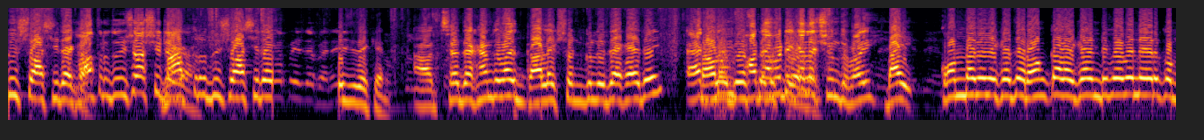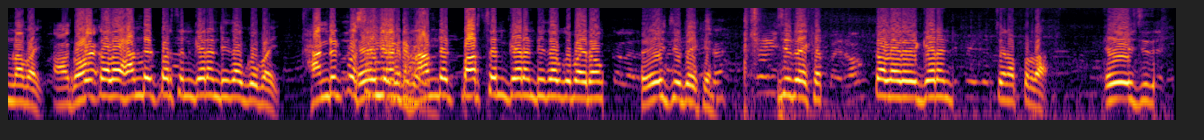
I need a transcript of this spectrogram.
280 টাকা। মাত্র 280 টাকা? মাত্র 280 টাকা পেয়ে যাবেন এই যে দেখেন। আচ্ছা দেখেন তো ভাই। কালেকশনগুলো দেখাই দেই একদম ফাটাফাটি কালেকশন তো ভাই। ভাই কম দামে রেখে দেয় রং কালার গ্যারান্টি পাবেন এরকম না ভাই। রং কালার 100% গ্যারান্টি থাকবে ভাই। 100% গ্যারান্টি ভাই। হান্ড্রেড পার্সেন্ট গ্যারান্টি থাকবে ভাই রং কালার এই যে দেখেন এই যে দেখেন রং কালারের গ্যারান্টি পেয়ে যাচ্ছেন আপনারা। এই যে দেখেন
